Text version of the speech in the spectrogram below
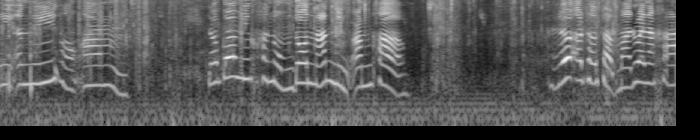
มีอันนี้สองอัน แล้วก็มีข นมโดนัทหนึ่งอันค่ะแล้วเอาโทรศัพท์มาด้วยนะคะ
